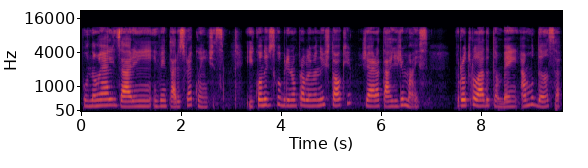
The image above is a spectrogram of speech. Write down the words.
por não realizarem inventários frequentes e quando descobriram o problema no estoque, já era tarde demais. Por outro lado, também a mudança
